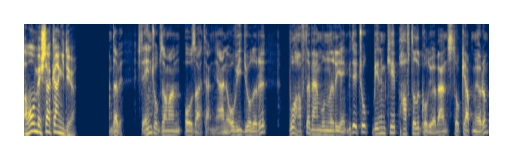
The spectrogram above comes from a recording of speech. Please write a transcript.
Ama 15 dakikan gidiyor. Tabii. İşte en çok zaman o zaten. Yani o videoları bu hafta ben bunları yayın. Bir de çok benimki hep haftalık oluyor. Ben stok yapmıyorum.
